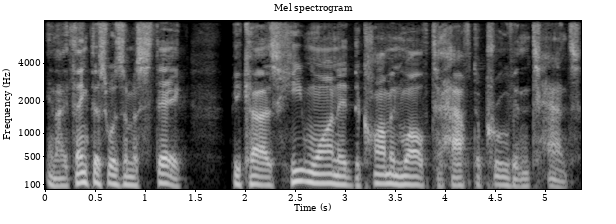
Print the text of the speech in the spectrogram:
And I think this was a mistake because he wanted the Commonwealth to have to prove intent.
